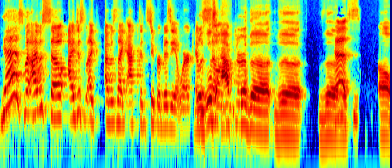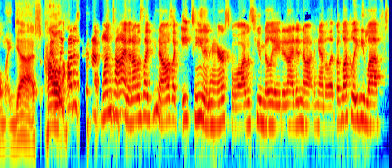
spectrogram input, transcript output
Yes, but I was so I just like I was like acted super busy at work. It was, was this so after the the the yes. Oh my gosh! How, I only his hair that one time, and I was like, you know, I was like 18 in hair school. I was humiliated. I didn't know how to handle it, but luckily he left.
